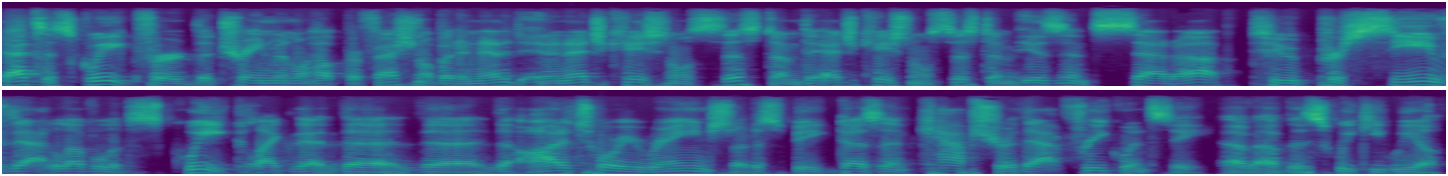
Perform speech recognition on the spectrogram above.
that's a squeak for the trained mental health professional but in, ed- in, an educational system the educational system isn't set up to perceive that level of squeak like that the the the auditory range so to speak doesn't capture that frequency of, of the squeaky wheel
